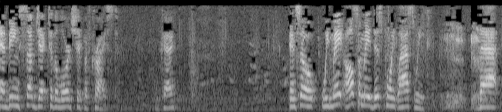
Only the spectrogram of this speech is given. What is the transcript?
and being subject to the Lordship of Christ. Okay? And so we may, also made this point last week that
